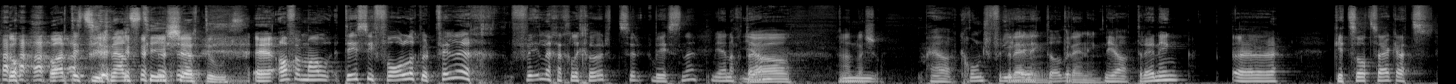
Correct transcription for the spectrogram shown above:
Warte, zieh schnell das T-Shirt aus. Äh, einfach mal, diese Folge wird vielleicht, vielleicht ein bisschen kürzer, weiß nicht, je nachdem. Ja, ja das schon. ja Kunstfreiheit, Training, oder? Training. Ja, Training. Äh, gibt sozusagen, jetzt,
